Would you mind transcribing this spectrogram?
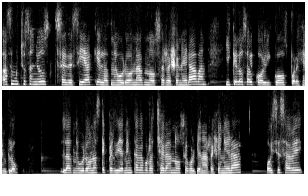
hace muchos años se decía que las neuronas no se regeneraban y que los alcohólicos, por ejemplo, las neuronas que perdían en cada borrachera no se volvían a regenerar. Hoy se sabe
